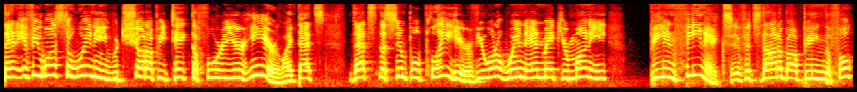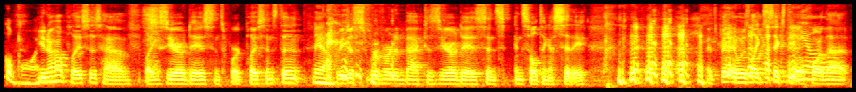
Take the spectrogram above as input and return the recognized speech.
Then if he wants to win, he would shut up. He'd take the four year here. Like that's that's the simple play here. If you want to win and make your money, be in Phoenix. If it's not about being the focal point, You know how places have like zero days since workplace incident? Yeah. We just reverted back to zero days since insulting a city. it's been it was like 60 before Yo. that.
